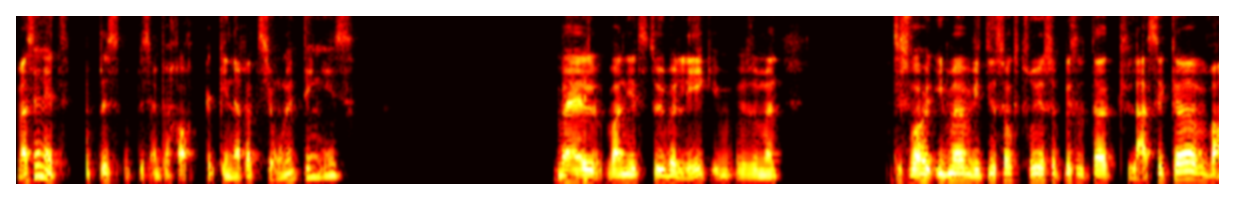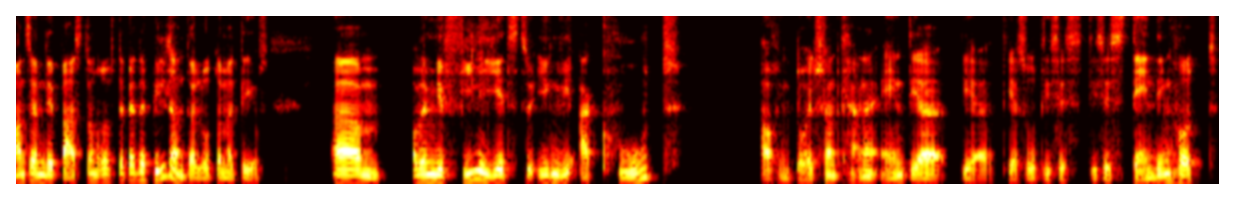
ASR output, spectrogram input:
weiß ich nicht, ob das, ob das einfach auch ein Generationending ist. Weil, wenn ich jetzt so überlege, also man, das war halt immer, wie du sagst, früher so ein bisschen der Klassiker, wenn es einem nicht passt, dann ruft er bei der Bild an, der Lothar Matthäus. Ähm, aber mir fiele jetzt so irgendwie akut, auch in Deutschland, keiner ein, der, der, der so dieses, dieses Standing hat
